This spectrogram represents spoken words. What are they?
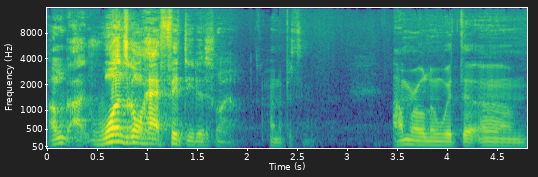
I'm, I, one's going to have 50 this round. Hundred percent. I'm rolling with the um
